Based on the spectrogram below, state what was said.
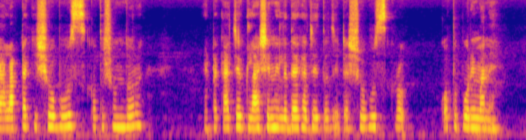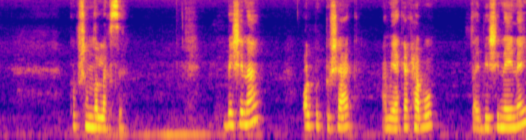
কালারটা কি সবুজ, কত সুন্দর। একটা কাচের গ্লাসে নিলে দেখা যেত যে এটা সবুজ কত পরিমাণে। খুব সুন্দর লাগছে। বেশি না, অল্প একটু শাক। আমি একা খাব, তাই বেশি নেই নাই।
